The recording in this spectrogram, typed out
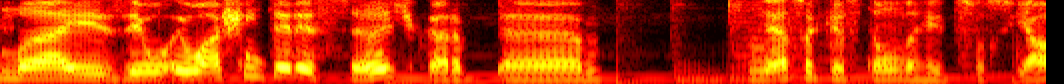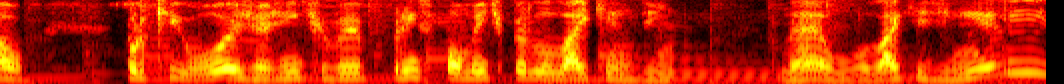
Mas eu, eu acho interessante, cara, é, nessa questão da rede social, porque hoje a gente vê principalmente pelo LinkedIn. Né? O LinkedIn, ele,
